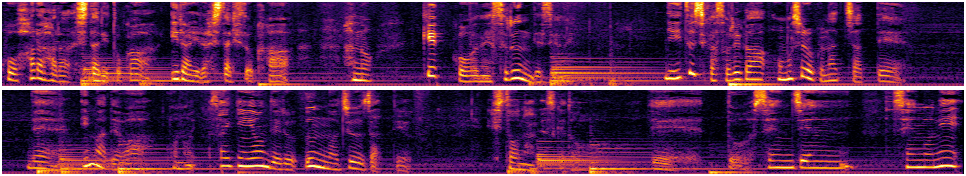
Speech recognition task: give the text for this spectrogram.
こうハラハラしたりとかイライラしたりとか あの結構ねするんですよね。でいつしかそれが面白くなっちゃってで今ではこの最近読んでいる「運の十座」っていう人なんですけど、えー、と戦前戦後に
